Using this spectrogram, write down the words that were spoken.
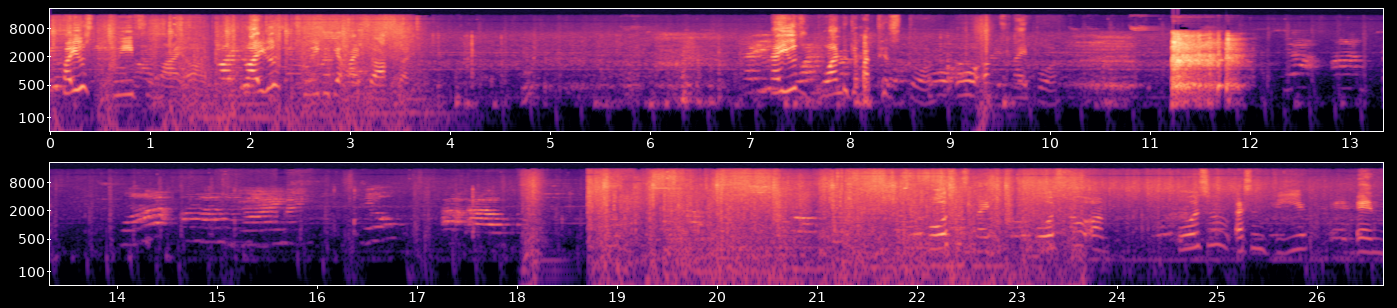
If I use three for my um, no, I use three to get my shotgun. I use one to get my pistol or a sniper. Force sniper, force um, force SMG, and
